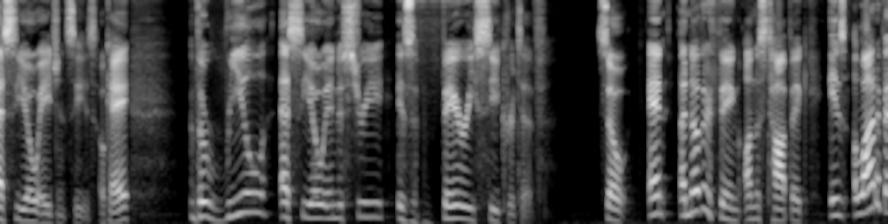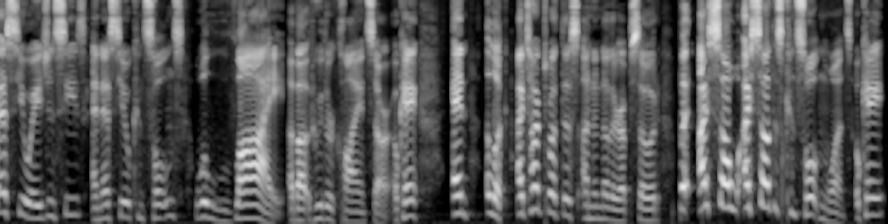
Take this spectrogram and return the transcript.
SEO agencies, okay? The real SEO industry is very secretive. So, and another thing on this topic is a lot of SEO agencies and SEO consultants will lie about who their clients are, okay? And look, I talked about this on another episode, but I saw I saw this consultant once, okay?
